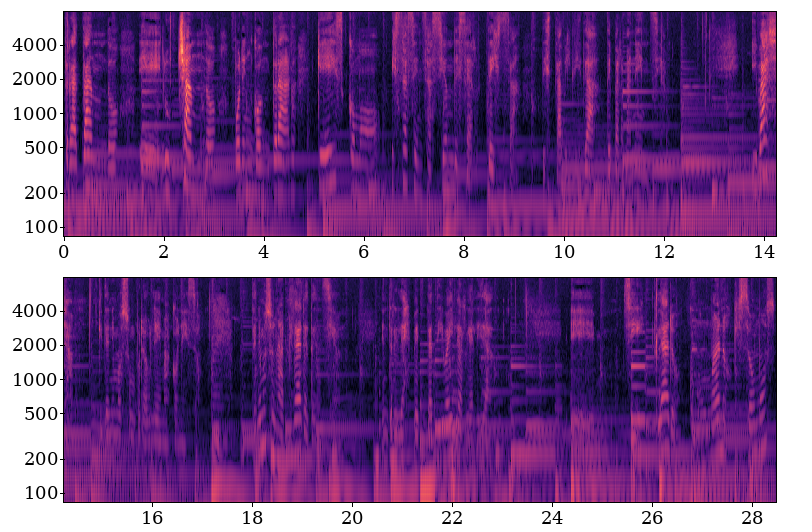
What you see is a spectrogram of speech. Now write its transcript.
tratando, eh, luchando por encontrar, que es como esa sensación de certeza, de estabilidad, de permanencia. Y vaya que tenemos un problema con eso. Tenemos una clara tensión entre la expectativa y la realidad. Eh, sí, claro, como humanos que somos,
